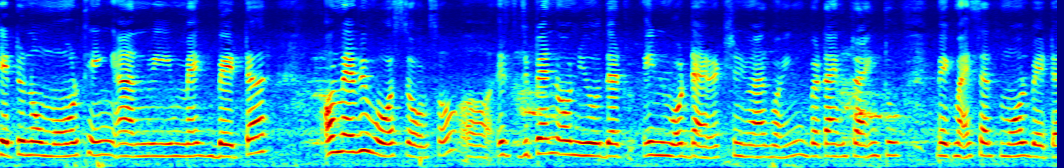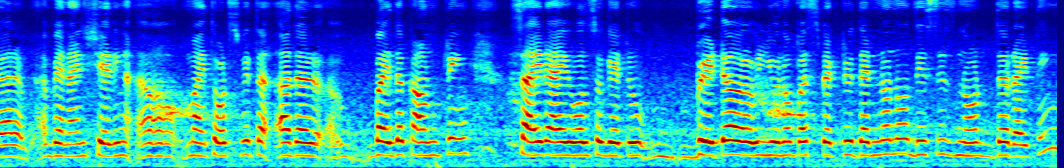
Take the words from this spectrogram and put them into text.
get to know more thing and we make better or maybe worse also uh, it depends on you that in what direction you are going but i'm trying to make myself more better when i'm sharing uh, my thoughts with other uh, by the counting side i also get to better you know perspective that no no this is not the right thing.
